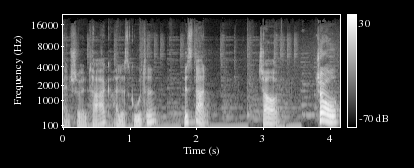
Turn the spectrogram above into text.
Einen schönen Tag, alles Gute, bis dann. Ciao. Ciao.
